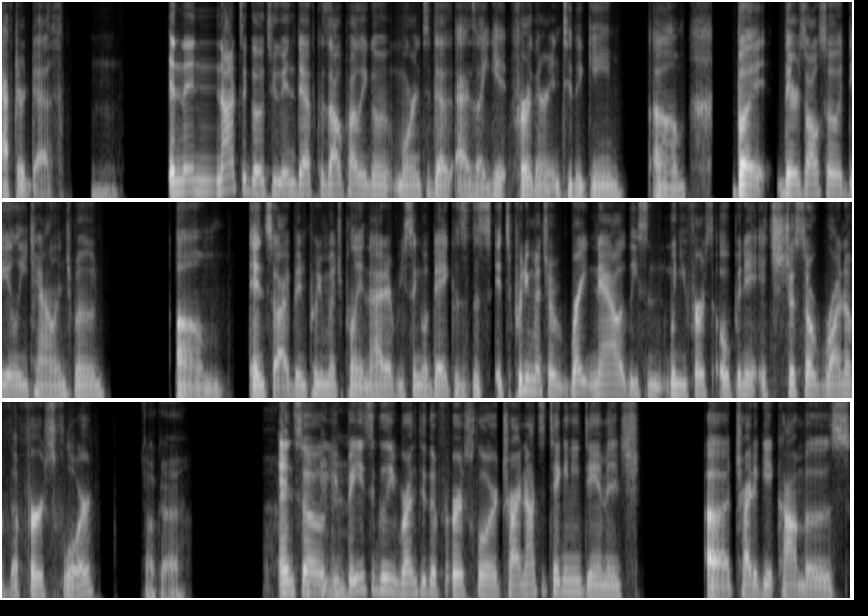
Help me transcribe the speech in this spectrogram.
after death. Mhm. And then not to go too in depth because I'll probably go more into depth as I get further into the game. Um, but there's also a daily challenge mode. Um, and so I've been pretty much playing that every single day because it's it's pretty much a right now at least in, when you first open it, it's just a run of the first floor. Okay. And so you basically run through the first floor, try not to take any damage, uh, try to get combos,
